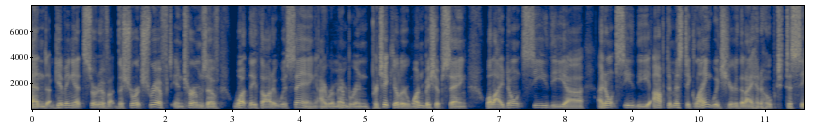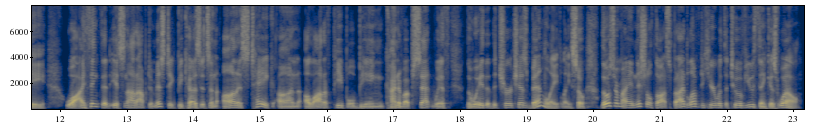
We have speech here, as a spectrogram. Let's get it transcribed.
and giving it sort of the short shrift in terms of what they thought it was saying. I remember in particular one bishop saying, "Well, I don't see the uh, I don't see the optimistic language here that I had hoped to see." Well, I think that it's not optimistic because it's an honest take on a lot of people being kind of upset with the way that the church has been lately. So those are my initial thoughts, but I'd love to hear what the two of you think as well.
